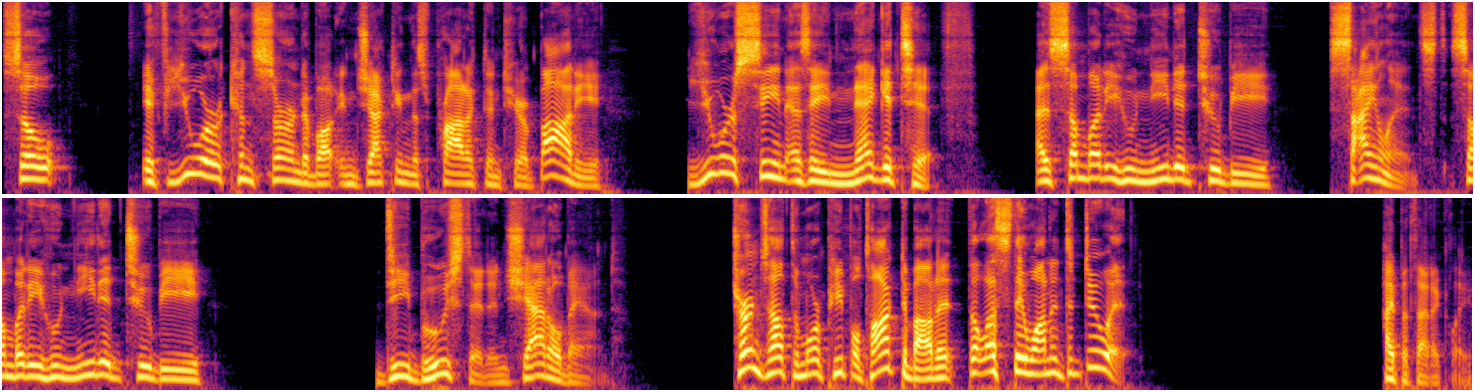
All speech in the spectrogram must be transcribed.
So, if you were concerned about injecting this product into your body, you were seen as a negative, as somebody who needed to be silenced, somebody who needed to be deboosted and shadow banned. Turns out the more people talked about it, the less they wanted to do it. Hypothetically.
